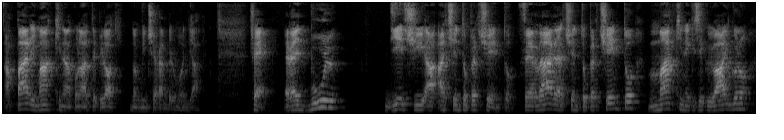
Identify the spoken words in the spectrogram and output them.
a pari macchina con altri piloti non vincerebbe il mondiale. Cioè, Red Bull 10 a, al 100%, Ferrari al 100%, macchine che si equivalgono,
